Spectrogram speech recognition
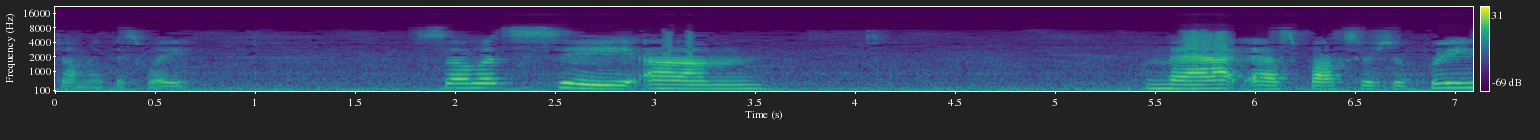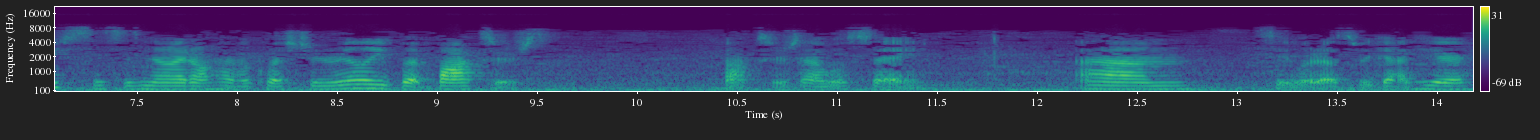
Don't make us wait. So let's see. Um, Matt asked boxers or briefs. He says, no, I don't have a question really, but boxers. Boxers, I will say. Um, let's see what else we got here.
